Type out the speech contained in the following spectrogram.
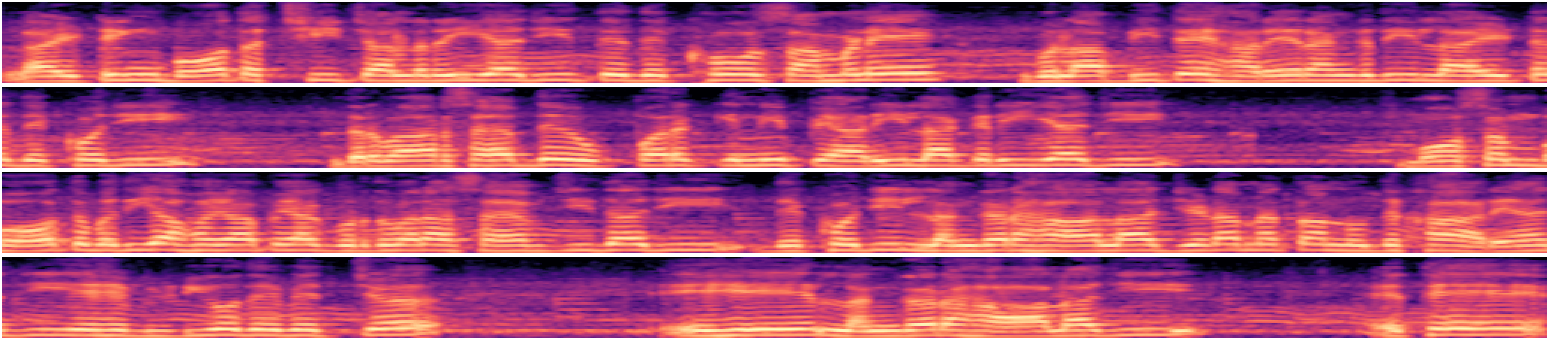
ਲਾਈਟਿੰਗ ਬਹੁਤ ਅੱਛੀ ਚੱਲ ਰਹੀ ਆ ਜੀ। ਤੇ ਦੇਖੋ ਸਾਹਮਣੇ ਗੁਲਾਬੀ ਤੇ ਹਰੇ ਰੰਗ ਦੀ ਲਾਈਟ। ਦੇਖੋ ਜੀ, ਦਰਬਾਰ ਸਾਹਿਬ ਦੇ ਉੱਪਰ ਕਿੰਨੀ ਪਿਆਰੀ ਲੱਗ ਰਹੀ ਹੈ ਜੀ। ਮੌਸਮ ਬਹੁਤ ਵਧੀਆ ਹੋਇਆ ਪਿਆ ਗੁਰਦੁਆਰਾ ਸਾਹਿਬ ਜੀ ਦਾ ਜੀ। ਦੇਖੋ ਜੀ, ਲੰਗਰ ਹਾਲ ਆ ਜਿਹੜਾ ਮੈਂ ਤੁਹਾਨੂੰ ਦਿਖਾ ਰਿਹਾ ਜੀ। ਇਹ ਵੀਡੀਓ ਦੇ ਵਿੱਚ ਇਹ ਲੰਗਰ ਹਾਲ ਆ ਜੀ। ਇੱਥੇ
